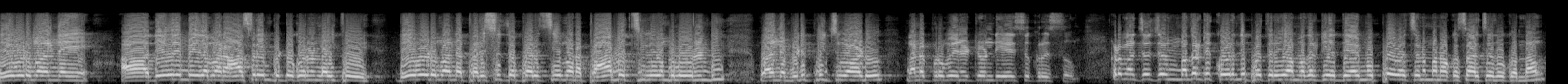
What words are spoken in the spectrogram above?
దేవుడు మనల్ని ఆ దేవుని మీద మన ఆశ్రయం పెట్టుకున్నట్లయితే దేవుడు మన పరిశుద్ధపరిచి మన పాప జీవితంలో నుండి వాళ్ళని విడిపించువాడు మన ప్రభు అయినటువంటి యేసుక్రీస్తు. ఇక్కడ మనం చూసిన మొదటి కోరింది పత్రిక మొదటి అధ్యాయం ముప్పై వచ్చిన మనం ఒకసారి చదువుకుందాం.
